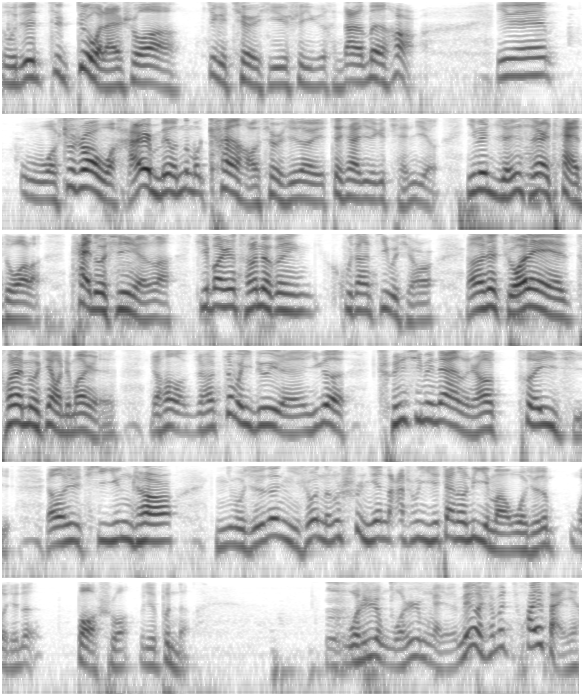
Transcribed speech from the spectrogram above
我觉得这对我来说啊，这个切尔西是一个很大的问号，因为我说实话，我还是没有那么看好切尔西的在下季的一个前景，因为人实在是太多了，太多新人了，这帮人从来没有跟互相踢过球，然后这主教练也从来没有见过这帮人，然后然后这么一堆人，一个纯新兵蛋子，然后凑在一起，然后去踢英超。你我觉得你说能瞬间拿出一些战斗力吗？我觉得我觉得不好说，我觉得不能。我是我是这么感觉，没有什么化学反应，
